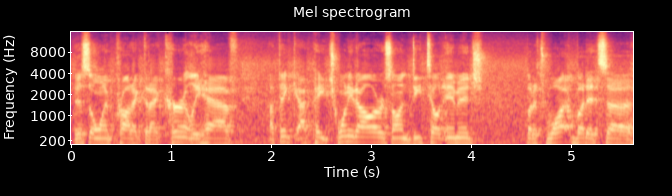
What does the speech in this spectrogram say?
This is the only product that I currently have. I think I paid $20 on detailed image, but it's what but it's uh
